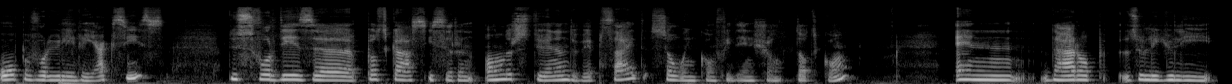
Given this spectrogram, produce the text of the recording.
open voor jullie reacties. Dus voor deze podcast is er een ondersteunende website, sewingconfidential.com. En daarop zullen jullie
